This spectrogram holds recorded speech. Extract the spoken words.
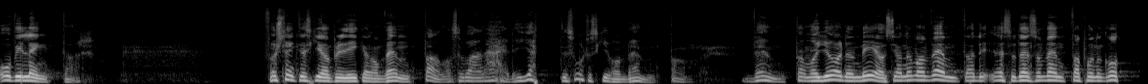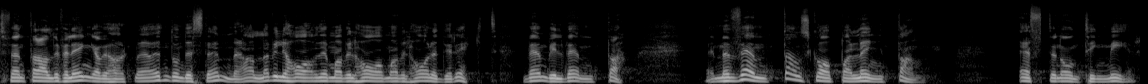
och vi längtar. Först tänkte jag skriva en predikan om väntan och så bara, nej det är jättesvårt att skriva om väntan. Väntan, vad gör den med oss? Ja, när man väntar, alltså den som väntar på något gott väntar aldrig för länge har vi hört, men jag vet inte om det stämmer. Alla vill ju ha det man vill ha och man vill ha det direkt. Vem vill vänta? Men väntan skapar längtan efter någonting mer.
